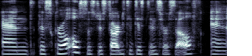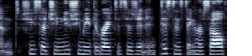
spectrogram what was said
And this girl also just started to distance herself. And she said she knew she made the right decision in distancing herself.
